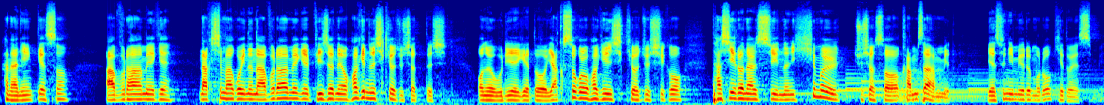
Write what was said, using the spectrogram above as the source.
하나님께서 아브라함에게 낙심하고 있는 아브라함에게 비전의 확인을 시켜 주셨듯이 오늘 우리에게도 약속을 확인시켜 주시고 다시 일어날 수 있는 힘을 주셔서 감사합니다. 예수님 이름으로 기도했습니다.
